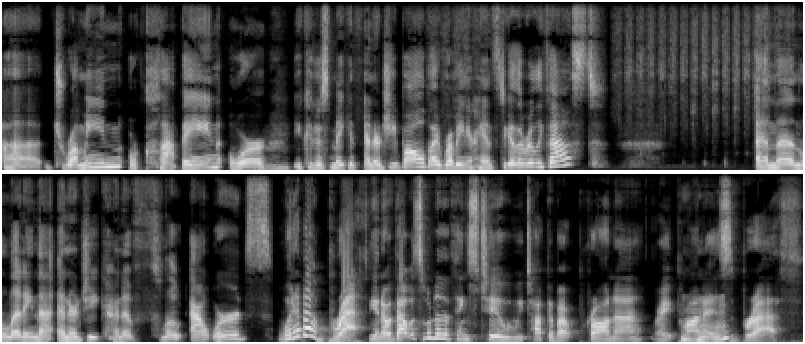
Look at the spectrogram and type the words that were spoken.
uh, drumming, or clapping, or Mhm. you can just make an energy ball by rubbing your hands together really fast. And then letting that energy kind of float outwards. What about breath? You know, that was one of the things too when we talk about prana, right? Prana Mhm. is breath.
